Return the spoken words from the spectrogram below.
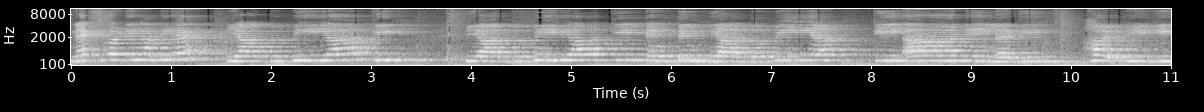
next wording आती है, याद पिया की, याद पिया की टिन टिन याद पिया की आने लगी। हर भीगी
